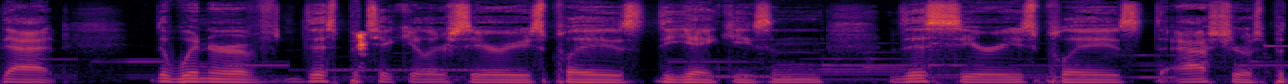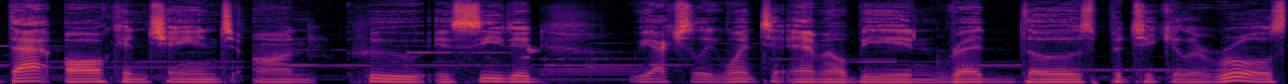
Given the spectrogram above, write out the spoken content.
that the winner of this particular series plays the Yankees and this series plays the Astros, but that all can change on who is seeded. We actually went to MLB and read those particular rules.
